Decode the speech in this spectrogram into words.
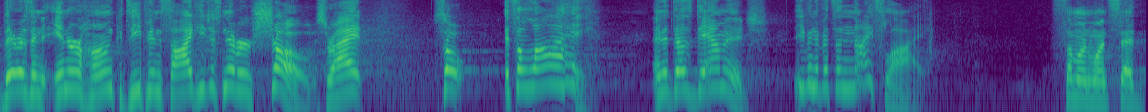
there is an inner hunk deep inside. He just never shows, right? So it's a lie, and it does damage, even if it's a nice lie. Someone once said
